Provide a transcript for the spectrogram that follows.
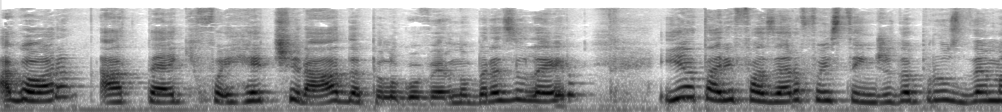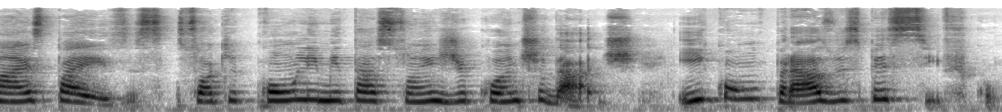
Agora, a TEC foi retirada pelo governo brasileiro e a tarifa zero foi estendida para os demais países, só que com limitações de quantidade e com um prazo específico.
